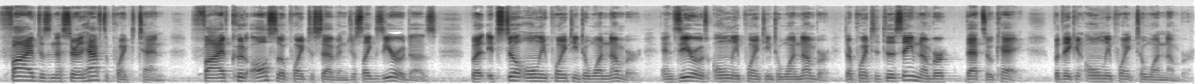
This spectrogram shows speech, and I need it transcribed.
5 doesn't necessarily have to point to 10. 5 could also point to 7, just like 0 does, but it's still only pointing to one number and 0 is only pointing to one number. They're pointing to the same number, that's okay, but they can only point to one number.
